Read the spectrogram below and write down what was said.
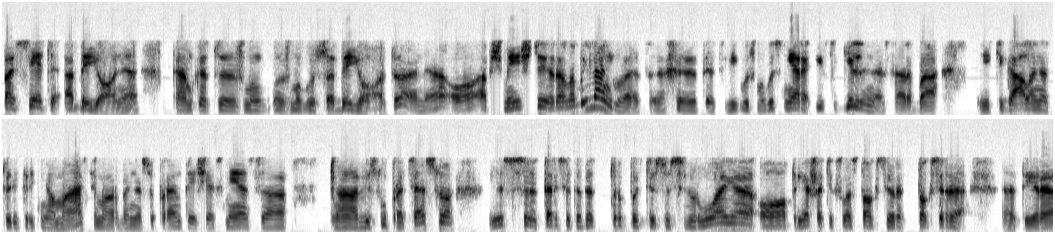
pasėti abejonę, tam, kad žmogus suabejotų, ne, o apšmeišti yra labai lengva. Tai jeigu žmogus nėra įsigilinęs arba iki galo neturi kritinio mąstymo arba nesupranta iš esmės visų procesų, jis tarsi tada truputį susviruoja, o priešo tikslas toks ir, toks ir yra. Tai yra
